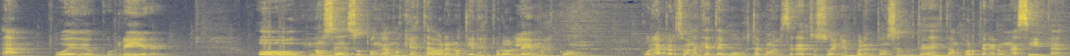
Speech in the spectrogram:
Ah, puede ocurrir. O no sé, supongamos que hasta ahora no tienes problemas con, con la persona que te gusta, con el ser de tus sueños, pero entonces ustedes están por tener una cita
